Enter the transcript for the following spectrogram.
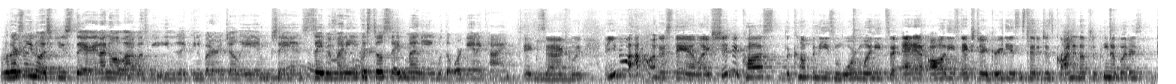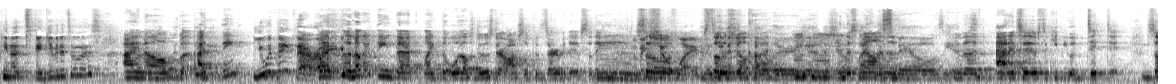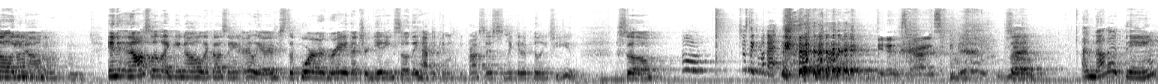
Well, there's really no excuse there. And I know a lot of us be eating the peanut butter and jelly and saying saving money. You can still save money with the organic kind. Exactly. And you know what? I don't understand. Like, shouldn't it cost the companies more money to add all these extra ingredients instead of just grinding up some peanut butters, peanuts, and giving it to us? I know, but I think. You would think that, right? But another thing that like the oils do is they're also preservatives, so they Mm, So they shelf life. And they So give the it shelf the color, life. yeah, Mhm, and and the, the smell life, the and the- smells, yes. and the additives to keep you addicted. So you know, and and also like you know, like I was saying earlier, it's the poorer grade that you're getting, so they have to chemically process to make it appealing to you. So mm, just think about that. yes, guys. but another thing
